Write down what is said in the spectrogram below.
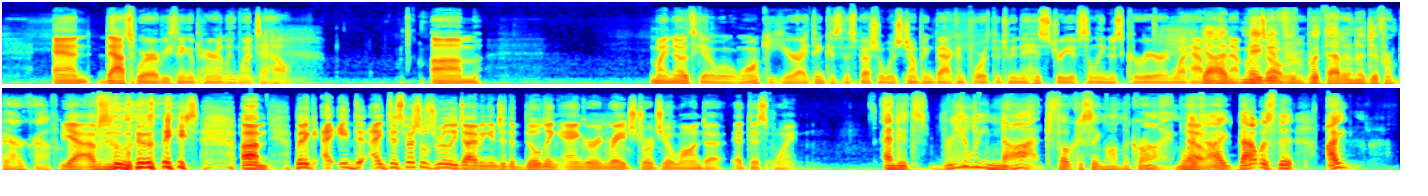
and that's where everything apparently went to hell. Um, my notes get a little wonky here. I think because the special was jumping back and forth between the history of Selena's career and what happened Yeah, in that maybe if room. we put that in a different paragraph. Yeah, absolutely. um, but it, it, I, the special's really diving into the building anger and rage towards Yolanda at this point. and it's really not focusing on the crime. No. Like I that was the I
